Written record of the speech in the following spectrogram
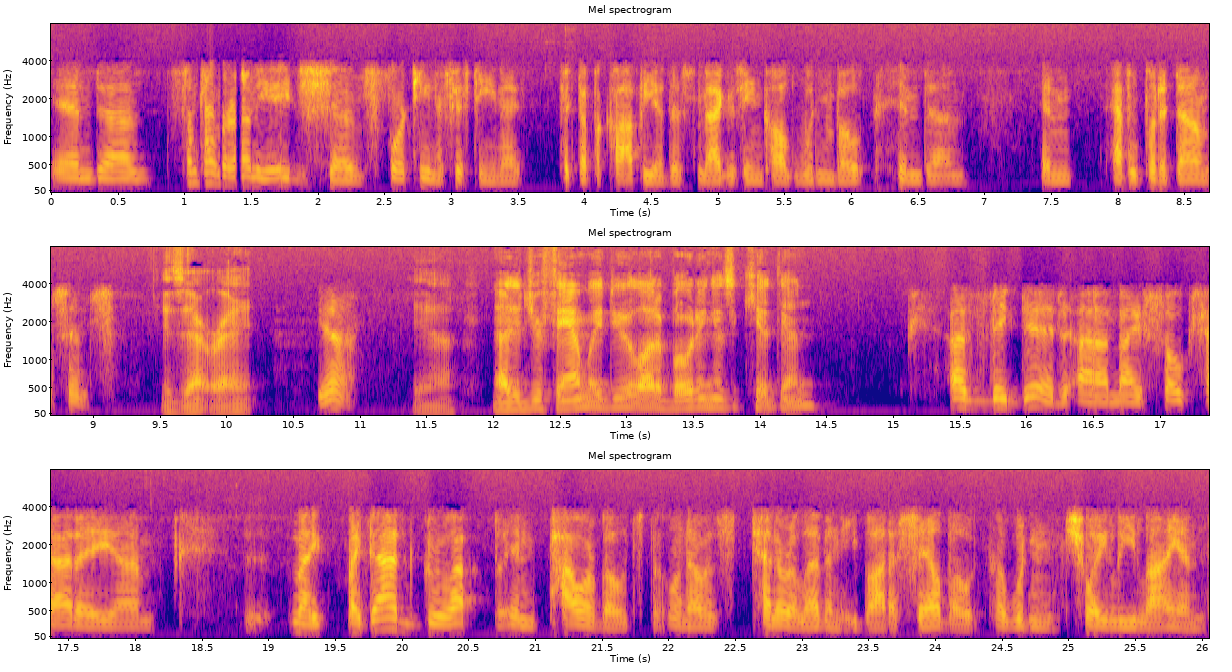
and uh, sometime around the age of 14 or 15, I picked up a copy of this magazine called Wooden Boat, and um, and haven't put it down since. Is that right? Yeah. Yeah. Now, did your family do a lot of boating as a kid then? Uh, they did. Uh, my folks had a. Um, my my dad grew up in power boats, but when I was ten or eleven, he bought a sailboat, a wooden Choy Lee Lion,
